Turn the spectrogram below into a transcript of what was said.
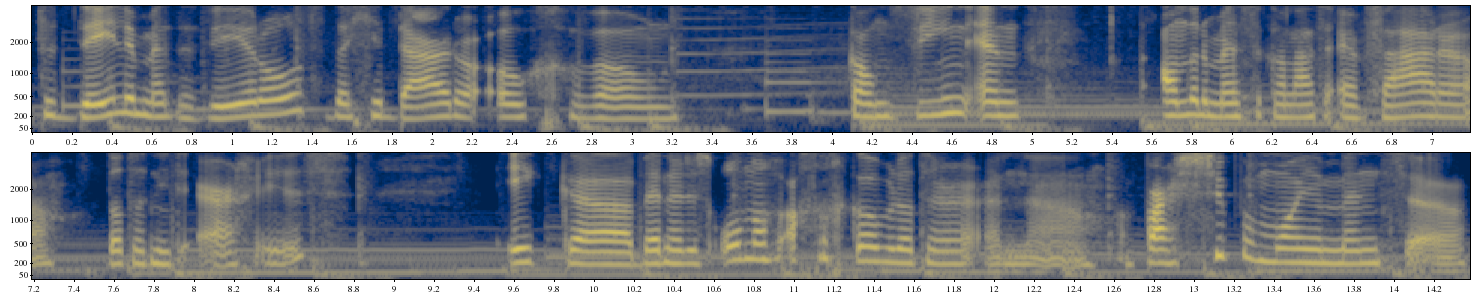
te delen met de wereld, dat je daardoor ook gewoon kan zien en andere mensen kan laten ervaren dat het niet erg is. Ik uh, ben er dus onlangs achter gekomen dat er een, uh, een paar supermooie mensen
